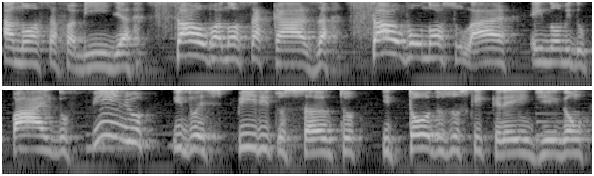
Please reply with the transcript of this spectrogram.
a nossa família, salva a nossa casa, salva o nosso lar. Em nome do Pai, do Filho e do Espírito Santo. E todos os que creem digam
